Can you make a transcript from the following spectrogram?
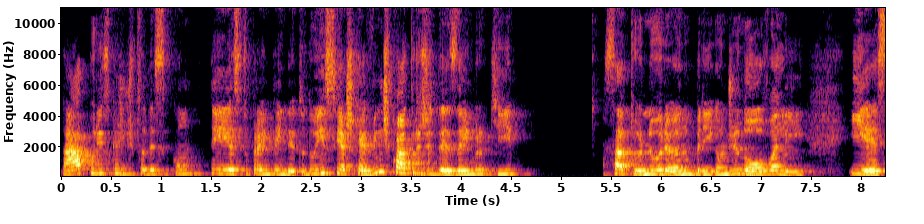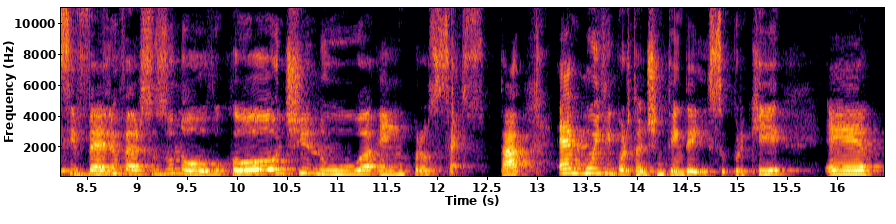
tá? Por isso que a gente precisa desse contexto para entender tudo isso. E acho que é 24 de dezembro que Saturno e Urano brigam de novo ali. E esse velho versus o novo continua em processo, tá? É muito importante entender isso, porque é,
